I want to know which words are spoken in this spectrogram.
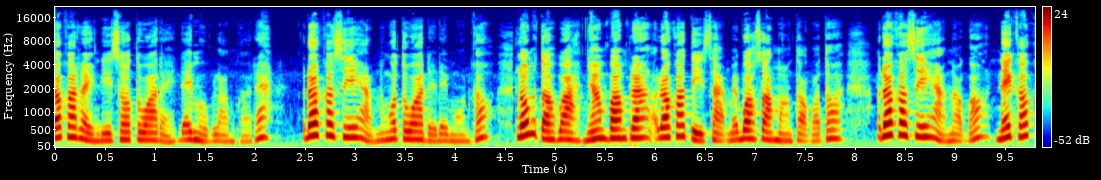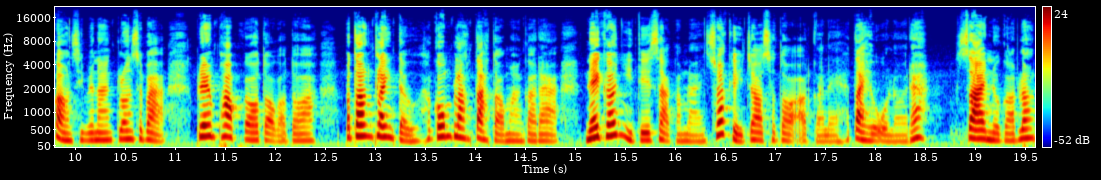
រកករៃឌីសតវ៉ាដែរដៃមប្លាំកោដែរ รอกสีหันงตัวเดเดมอนก็ลมต่อบ่ายามปอมปรางรอกตีสะไม่บ่สอมองต่อก็ตัวรอกสีหันนก็ในก็กองสิบนางกลนสบะเปรียงพอบก็ต่อก็ตัวปะต้องกลั้งตัวหกมปลังตาต่อมังก็ได้ในก็หนีเตสะกำลังสวักเกจอสตออดก็เลยไตโอโลได้ sai nữa gặp lon.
